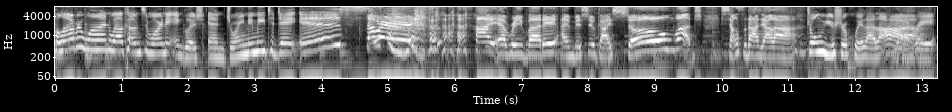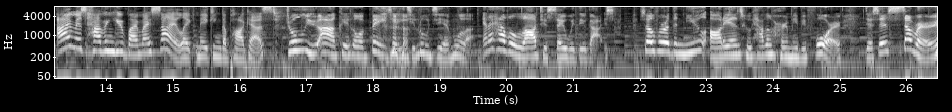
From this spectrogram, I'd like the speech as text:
Hello, everyone. Welcome to Morning English. And joining me today is Summer. Hi, everybody. I miss you guys so much. 想死大家啦！终于是回来了啊 Yeah. Right? I miss having you by my side, like making the podcast. 终于啊，可以和我贝姐一起录节目了。And I have a lot to say with you guys. So for the new audience who haven't heard me before, this is Summer.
